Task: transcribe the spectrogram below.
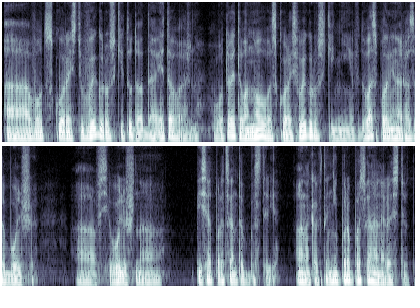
А вот скорость выгрузки туда, да, это важно. Вот у этого нового скорость выгрузки не в два с половиной раза больше, а всего лишь на 50% быстрее. Она как-то непропорционально растет.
